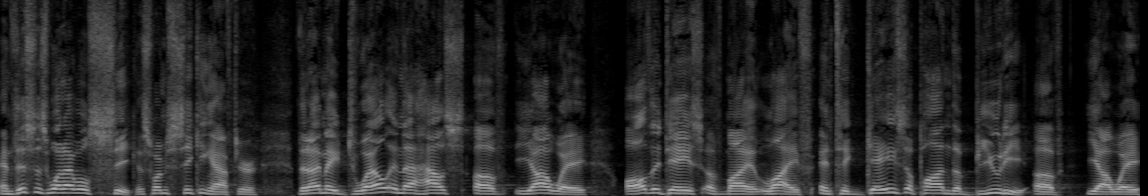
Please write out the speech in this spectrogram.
And this is what I will seek. This is what I'm seeking after that I may dwell in the house of Yahweh all the days of my life and to gaze upon the beauty of Yahweh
